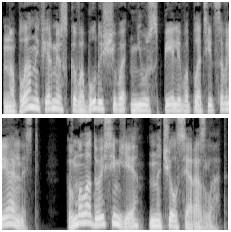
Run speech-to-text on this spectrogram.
Но планы фермерского будущего не успели воплотиться в реальность. В молодой семье начался разлад.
